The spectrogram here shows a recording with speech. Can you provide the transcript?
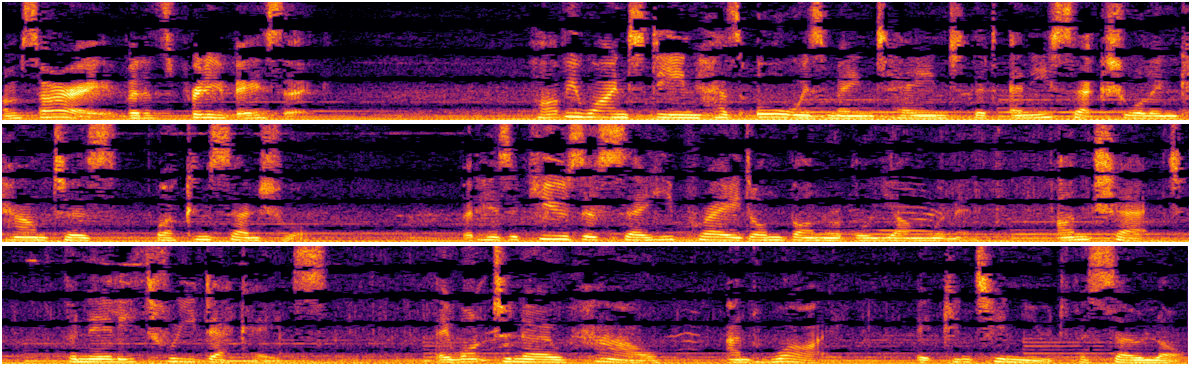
I'm sorry, but it's pretty basic. Harvey Weinstein has always maintained that any sexual encounters were consensual. But his accusers say he preyed on vulnerable young women, unchecked, for nearly three decades. They want to know how and why it continued for so long.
